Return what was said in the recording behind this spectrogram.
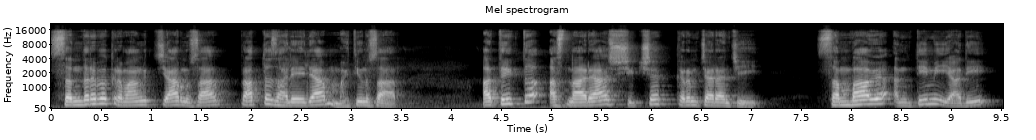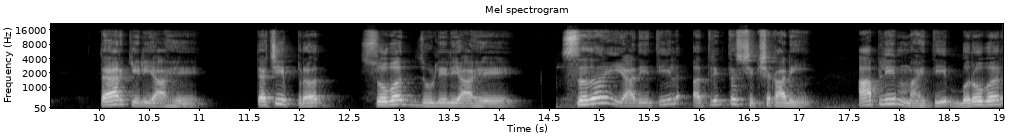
संदर्भ क्रमांक चारनुसार प्राप्त झालेल्या माहितीनुसार अतिरिक्त असणाऱ्या शिक्षक कर्मचाऱ्यांची संभाव्य अंतिम यादी तयार केली आहे. त्याची प्रत सोबत जोडलेली आहे. सदर यादीतील अतिरिक्त शिक्षकांनी आपली माहिती बरोबर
